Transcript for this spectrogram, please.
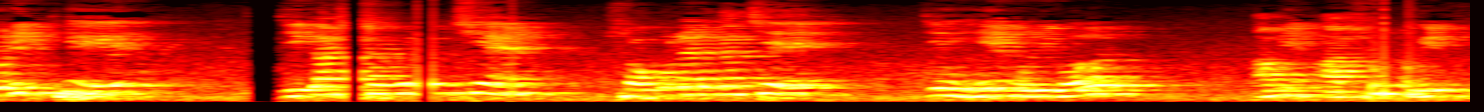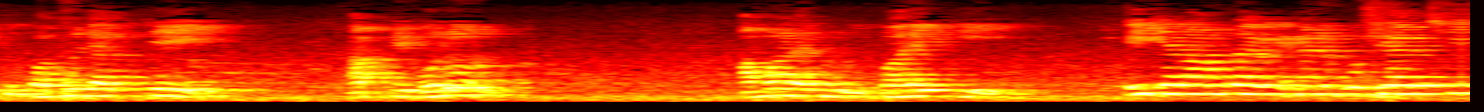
পরীক্ষিত জিজ্ঞাসা করছেন সকলের কাছে যে, হে মনিবর আমি আসন্ন মৃত্যু পথযাত্রী। আপনি বলুন, আমার এখন উপায় কি? এই যারা আমরা এখানে বসে আছি,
